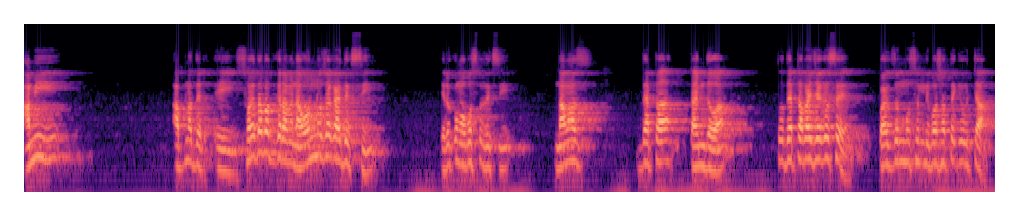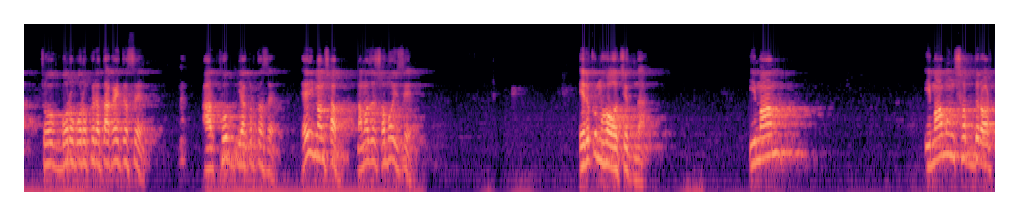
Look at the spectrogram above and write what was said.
আমি আপনাদের এই সয়দাবাদ গ্রামে না, অন্য জায়গায় দেখছি, এরকম অবস্থা দেখছি। নামাজ দেড়টা টাইম দেওয়া। তো দেড়টা বাজে গেছে। কয়েকজন মুসল্লি বসার থেকে ওইটা চোখ বড় বড় করে তাকাইতেছে আর খুব ইয়া করতেছে, এই ইমাম সাহ নামাজের সময় হয়েছে এরকম হওয়া উচিত না। ইমাম, ইমামুন শব্দের অর্থ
